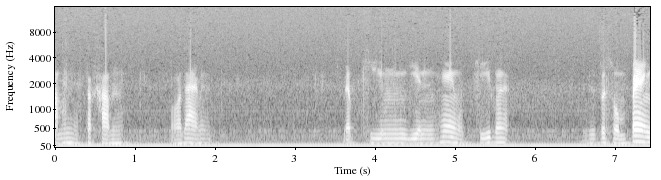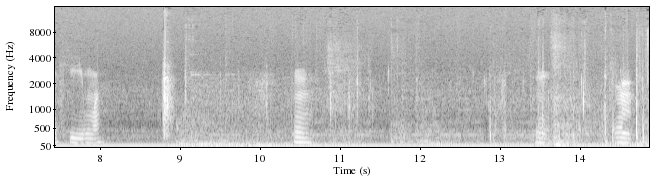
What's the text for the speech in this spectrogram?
ดิหิวน้ำมั้งเนี่ยสักคำพอได้ไหมแบบครีมเย็นแห้งหมดชีสแล้วเนี่ยหรือผสมแป้งครีมวะอืม อืม อืม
